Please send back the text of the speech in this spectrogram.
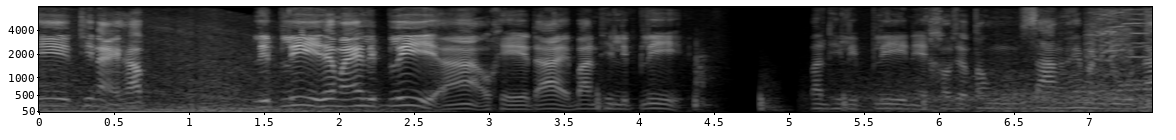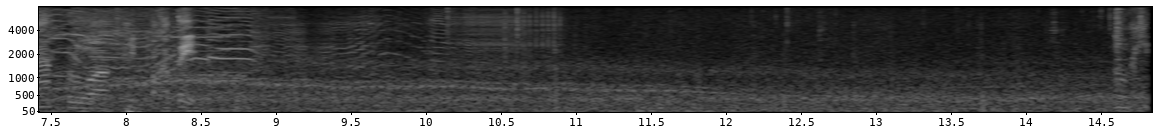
ที่ที่ไหนครับลิปลี่ใช่ไหมลิปลี่อ่าโอเคได้บ้านที่ลิปลี่ บ้านที่ลิปลีเนี่ยเขาจะต้องสร้างให้มันดูน่ากลัวผิดปกติ โอเค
